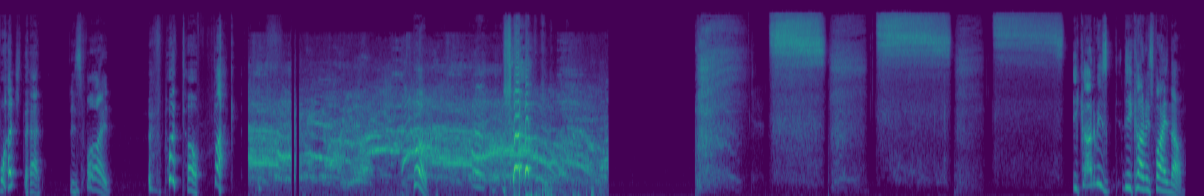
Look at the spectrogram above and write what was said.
watch that? He's fine. What the fuck? Boom. economy's the economy's fine though.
